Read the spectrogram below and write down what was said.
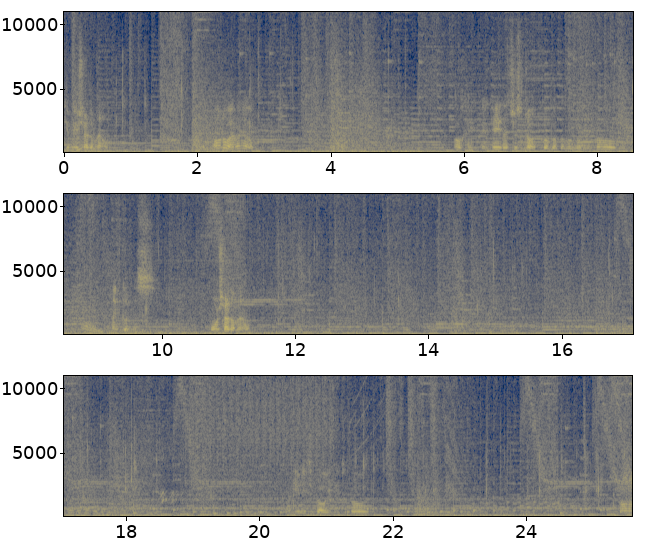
Give me your shadow metal. Oh no, I ran out. Okay, okay, okay, let's just go. Go, go, go, go, go, go, go. Thank goodness. More shadow metal. You need to go, you need to go. No, no,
